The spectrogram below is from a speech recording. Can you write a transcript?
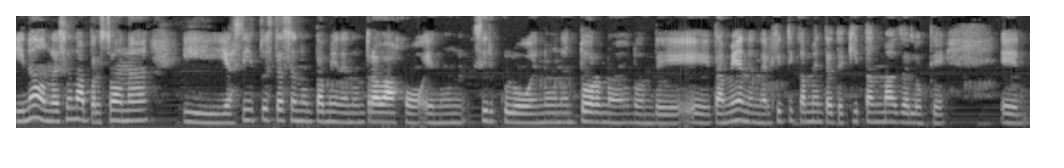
Y no, no es una persona y así tú estás en un, también en un trabajo, en un círculo, en un entorno donde eh, también energéticamente te quitan más de lo que eh,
